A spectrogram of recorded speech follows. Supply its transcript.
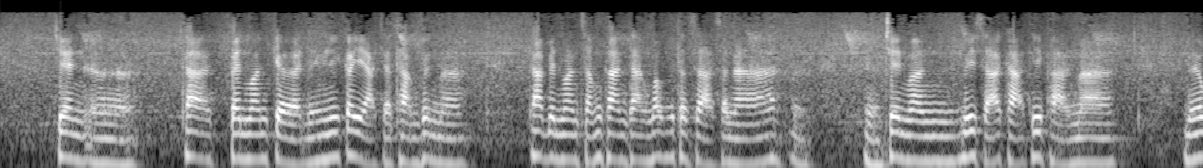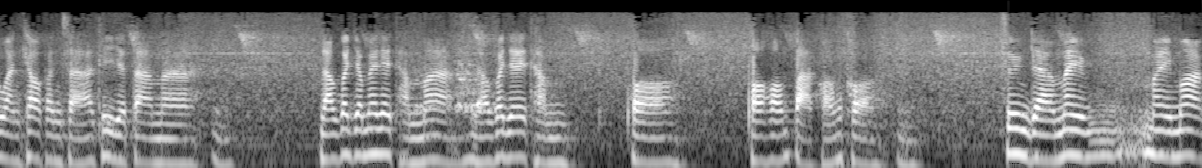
ำเช่น ถ้าเป็นวันเกิดอย่างนี้ก็อยากจะทำขึ้นมา ถ้าเป็นวันสำคัญทางพระพุทธศาสนา เช่นวันวิสาขะที่ผ่านมา หรือวันเข้าพรรษาที่จะตามมา เราก็จะไม่ได้ทำมาก เราก็จะได้ทำพอพอหอมปากหอมคอ ซึ่งจะไม่ไม่มาก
